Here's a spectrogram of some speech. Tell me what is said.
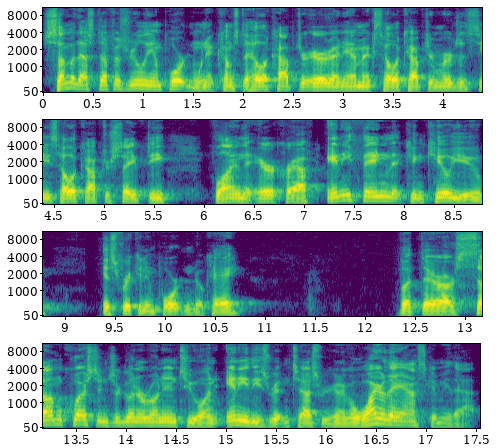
Some of that stuff is really important when it comes to helicopter aerodynamics, helicopter emergencies, helicopter safety, flying the aircraft. Anything that can kill you is freaking important, okay? But there are some questions you're going to run into on any of these written tests where you're going to go, why are they asking me that?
